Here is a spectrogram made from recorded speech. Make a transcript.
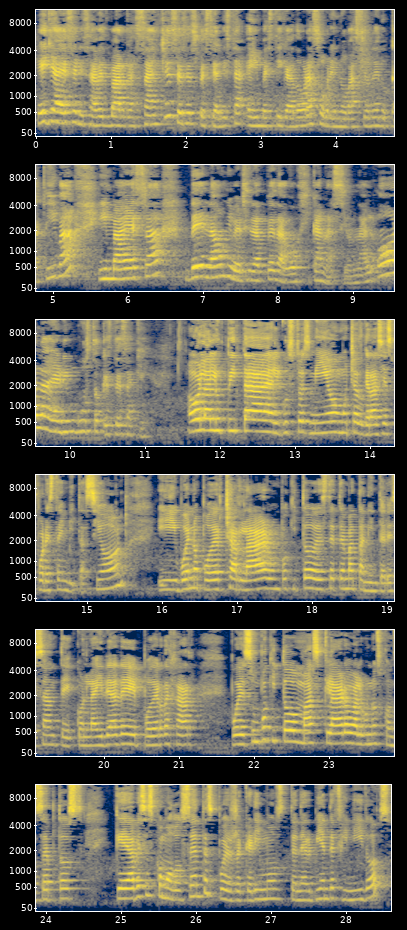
Ella es Elizabeth Vargas Sánchez, es especialista e investigadora sobre innovación educativa y maestra de la Universidad Pedagógica Nacional. Hola, Eri, un gusto que estés aquí. Hola Lupita, el gusto es mío, muchas gracias por esta invitación y bueno, poder charlar un poquito de este tema tan interesante con la idea de poder dejar pues un poquito más claro algunos conceptos que a veces como docentes pues requerimos tener bien definidos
